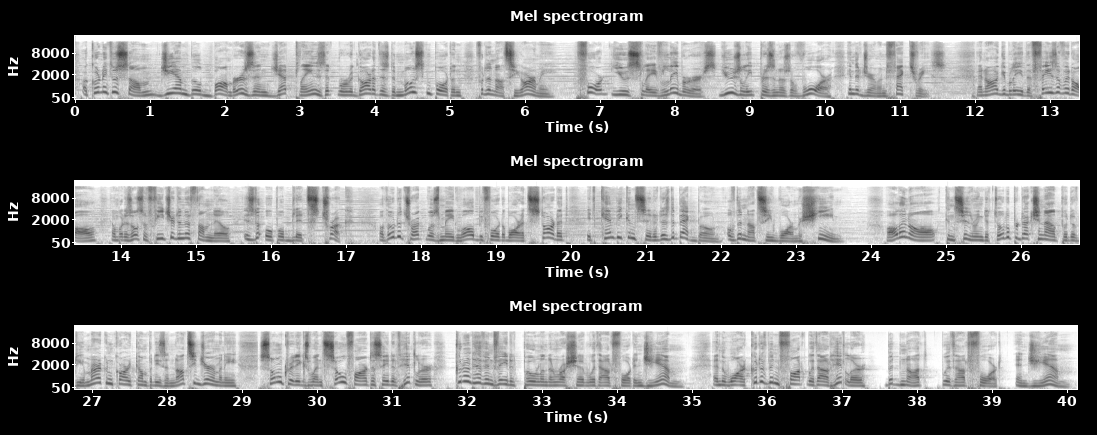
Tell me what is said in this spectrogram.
According to some, GM built bombers and jet planes that were regarded as the most important for the Nazi army. Ford used slave laborers, usually prisoners of war, in the German factories. And arguably the face of it all, and what is also featured in the thumbnail, is the Opel Blitz truck. Although the truck was made well before the war had started, it can be considered as the backbone of the Nazi war machine. All in all, considering the total production output of the American car companies in Nazi Germany, some critics went so far to say that Hitler couldn't have invaded Poland and Russia without Ford and GM, and the war could have been fought without Hitler, but not without Ford and GM.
